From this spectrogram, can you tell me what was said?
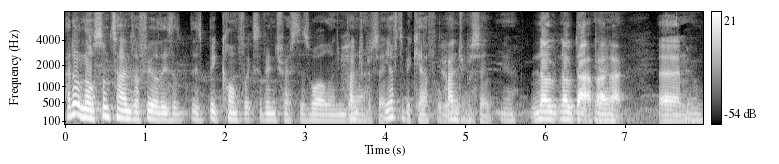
I don't know. Sometimes I feel there's a, there's big conflicts of interest as well, and uh, 100%. you have to be careful. Hundred percent. Yeah. No, no doubt about Yeah. that. Um,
